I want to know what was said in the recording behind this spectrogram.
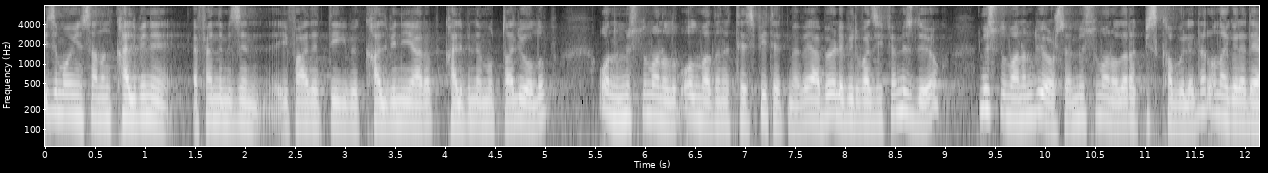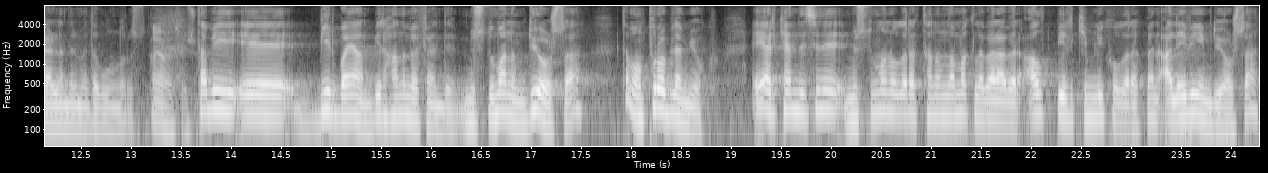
bizim o insanın kalbini Efendimizin ifade ettiği gibi kalbini yarıp kalbine muttali olup onun Müslüman olup olmadığını tespit etme veya böyle bir vazifemiz de yok. Müslümanım diyorsa Müslüman olarak biz kabul eder ona göre değerlendirmede bulunuruz. Evet hocam. Tabii e, bir bayan, bir hanımefendi Müslümanım diyorsa tamam problem yok. Eğer kendisini Müslüman olarak tanımlamakla beraber alt bir kimlik olarak ben Aleviyim diyorsa,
